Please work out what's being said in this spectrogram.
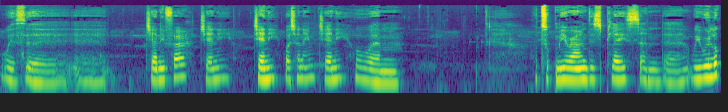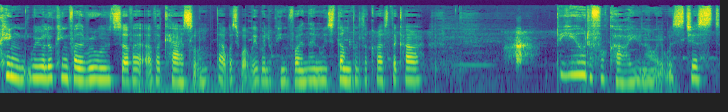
with uh, uh, Jennifer, Jenny, Jenny, what's her name? Jenny, who um, who took me around this place, and uh, we were looking we were looking for the ruins of a of a castle. That was what we were looking for, and then we stumbled across the car. Beautiful car, you know. It was just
